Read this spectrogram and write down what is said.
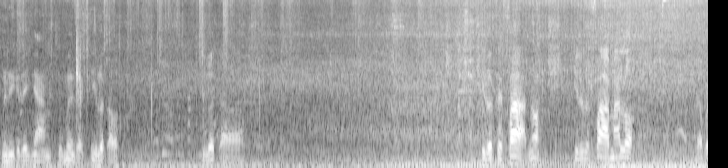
มื้อนี้ก็ได้ยางซื้อมือกับขี่รถเอาขี่รถเอ่อ ขี่รถไฟฟ้าเนาะขี่รถไฟฟ้ามาเลาะเดี๋ยวไป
